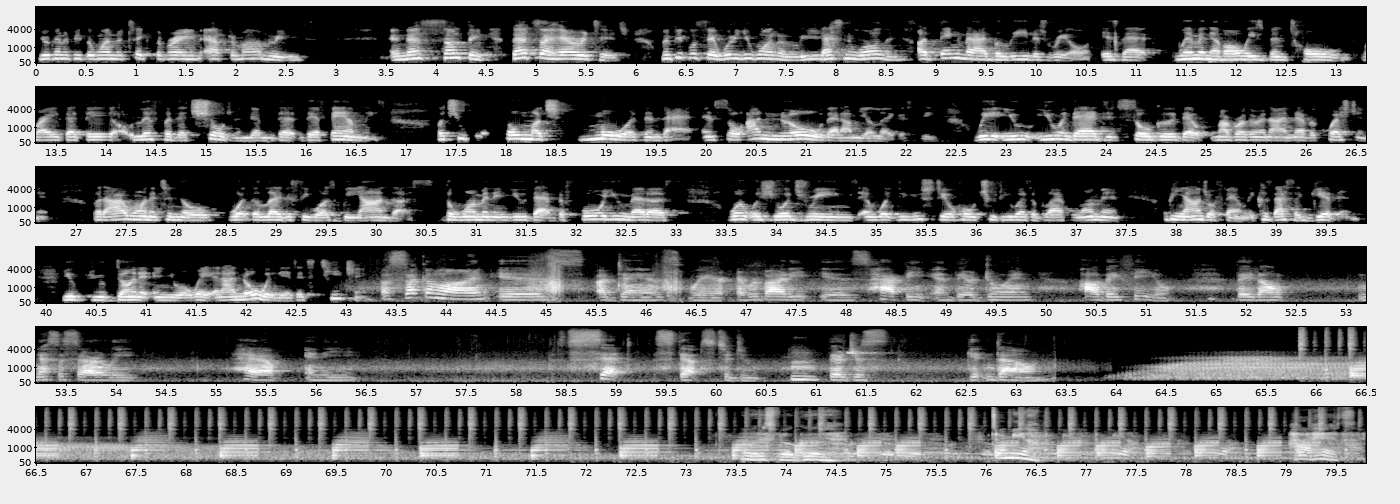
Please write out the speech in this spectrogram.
You're going to be the one to take the reign after mom leaves. And that's something, that's a heritage. When people say, What do you want to leave? That's New Orleans. A thing that I believe is real is that women have always been told, right, that they live for their children, their, their, their families. But you so much more than that. And so I know that I'm your legacy. We you you and dad did so good that my brother and I never question it but I wanted to know what the legacy was beyond us. The woman in you that before you met us, what was your dreams and what do you still hold true to you as a black woman beyond your family? Because that's a given. You you've done it in your way, and I know what it is. It's teaching. A second line is a dance where everybody is happy and they're doing how they feel. They don't necessarily have any set steps to do. Mm. They're just getting down. Oh, this feel good. Turn me up. Hi hats.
